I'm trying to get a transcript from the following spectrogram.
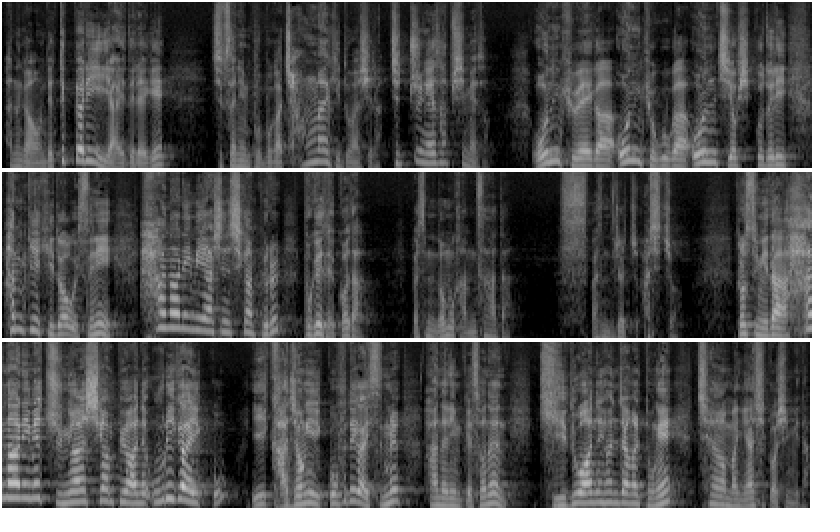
하는 가운데 특별히 이 아이들에게 집사님 부부가 정말 기도하시라. 집중해서 합심해서 온 교회가 온 교구가 온 지역 식구들이 함께 기도하고 있으니 하나님이 하신 시간표를 보게 될 거다. 말씀 너무 감사하다. 말씀드렸죠. 아시죠? 그렇습니다. 하나님의 중요한 시간표 안에 우리가 있고 이 가정이 있고 후대가 있음을 하나님께서는 기도하는 현장을 통해 체험하게 하실 것입니다.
